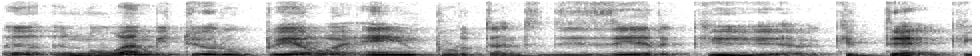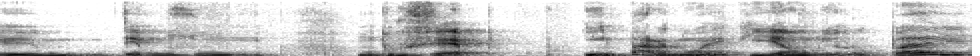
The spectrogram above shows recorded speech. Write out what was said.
Eh, no âmbito europeu é importante dizer que, que, te, que temos um, um projeto ímpar, não é? Que é a União Europeia,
